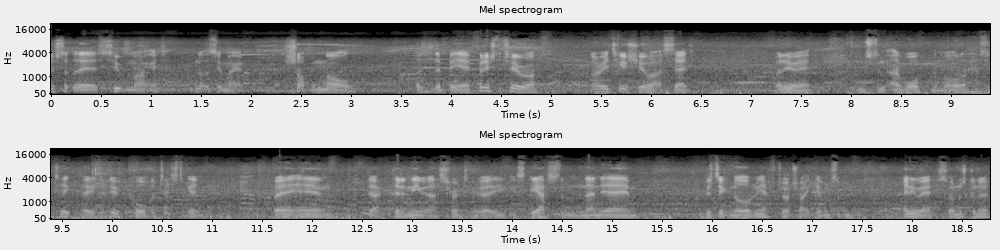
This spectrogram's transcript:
Just at the supermarket, not the supermarket, shopping mall. I was at the beer, finished the tour off. Not really too sure what I said. But anyway, I'm just I walk in the mall. I have to take I do a COVID test again. But um, they, they didn't even ask for it. To be. He, he asked them and then um, just ignored me after I tried to give him something. Anyway, so I'm just gonna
